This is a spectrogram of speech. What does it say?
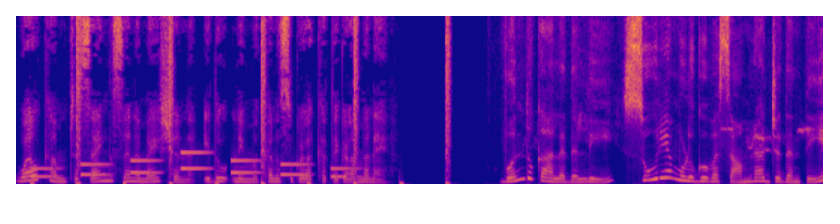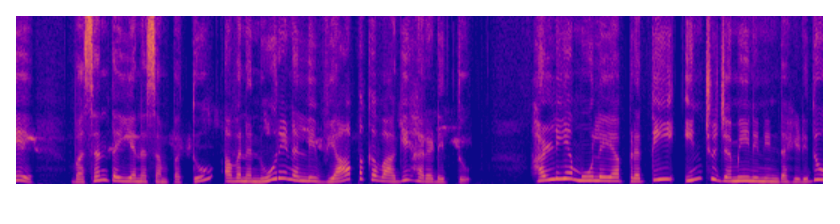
ವೆಲ್ಕಮ್ ಟು ಸೆಂಗ್ಸ್ ಅನಿಮೇಷನ್ ಇದು ನಿಮ್ಮ ಕನಸುಗಳ ಕಥೆಗಳ ಮನೆ. ಒಂದು ಕಾಲದಲ್ಲಿ ಸೂರ್ಯ ಮುಳುಗುವ ಸಾಮ್ರಾಜ್ಯದಂತೆಯೇ ವಸಂತಯ್ಯನ ಸಂಪತ್ತು ಅವನ ನೂರಿನಲ್ಲಿ ವ್ಯಾಪಕವಾಗಿ ಹರಡಿತ್ತು. ಹಳ್ಳಿಯ ಮೂಲೆಯ ಪ್ರತಿ ಇಂಚು ಜಮೀನಿನಿಂದ ಹಿಡಿದು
